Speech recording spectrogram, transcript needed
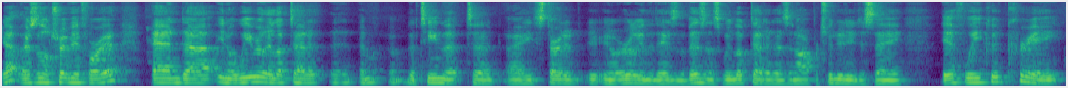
Yeah, there's a little trivia for you. And, uh, you know, we really looked at it, uh, um, uh, the team that uh, I started, you know, early in the days of the business, we looked at it as an opportunity to say, if we could create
